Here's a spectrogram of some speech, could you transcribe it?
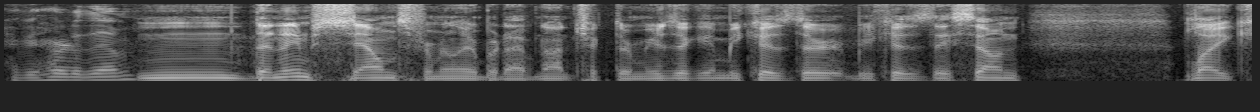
Have you heard of them? Mm, the name sounds familiar, but I've not checked their music, and because they're because they sound like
